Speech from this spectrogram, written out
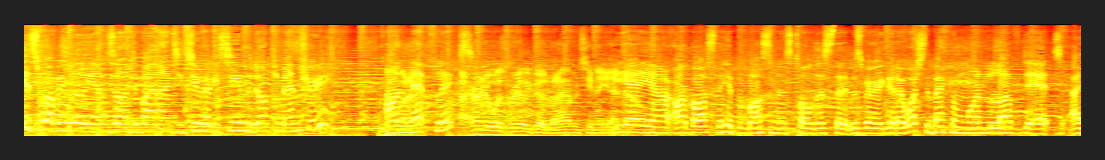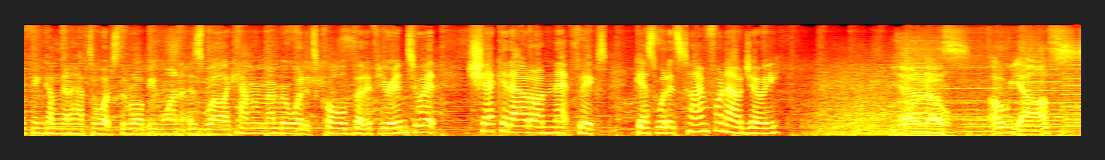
It's Robbie Williams on Dubai 92. Have you seen the documentary No, on but I- Netflix? I, heard it was really good, but I haven't seen it yet. Yeah, no. yeah. Our boss, the hippopotamus, told us that it was very good. I watched the Beckham one, loved it. I think I'm going to have to watch the Robbie one as well. I can't remember what it's called, but if you're into it, check it out on Netflix. Guess what it's time for now, Joey? Yes. Oh, yes.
